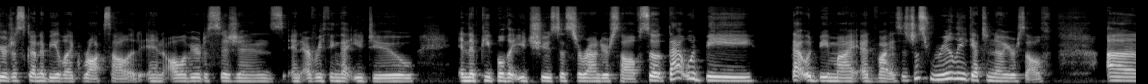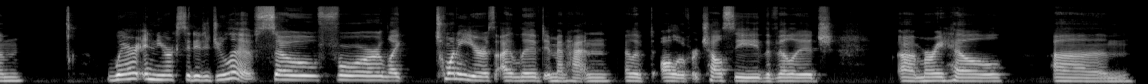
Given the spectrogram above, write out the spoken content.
You're just going to be like rock solid in all of your decisions, in everything that you do, in the people that you choose to surround yourself. So that would be that would be my advice is just really get to know yourself. Um, where in new york city did you live? So for like 20 years i lived in manhattan. I lived all over chelsea the village uh, murray hill um,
